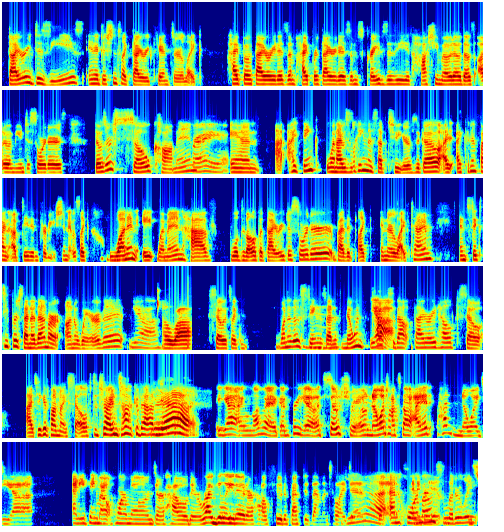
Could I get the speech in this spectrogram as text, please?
thyroid disease, in addition to like thyroid cancer, like hypothyroidism, hyperthyroidism, Graves' disease, Hashimoto, those autoimmune disorders, those are so common. Right. And I, I think when I was looking this up two years ago, I, I couldn't find updated information. It was like one in eight women have will develop a thyroid disorder by the like in their lifetime, and 60% of them are unaware of it. Yeah. Oh wow. So it's like one of those things that Mhm. if no one Yeah. talks about thyroid health. So I take it upon myself to try and talk about it. Yeah. Yeah, I love it. Good for you. It's so true. No one talks about it. I had, had no idea anything about hormones or how they were regulated or how food affected them until I did. Yeah, and hormones literally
